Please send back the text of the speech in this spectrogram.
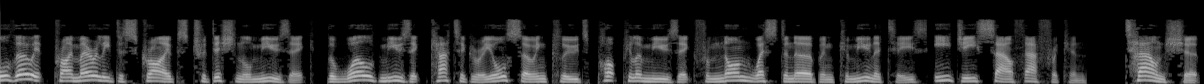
Although it primarily describes traditional music, the world music category also includes popular music from non-Western urban communities e.g. South African township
